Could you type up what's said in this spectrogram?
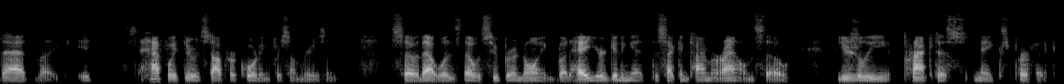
that like it halfway through it stopped recording for some reason. So that was that was super annoying. But hey, you're getting it the second time around, so usually practice makes perfect.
